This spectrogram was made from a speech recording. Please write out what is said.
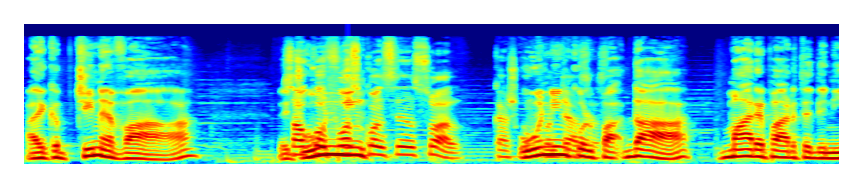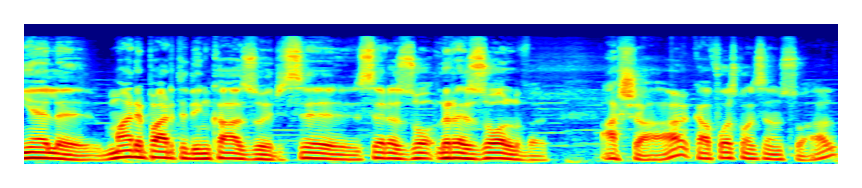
Adică cineva... Deci Sau că a fost consensual. Ca și un inculpat, da, mare parte din ele, mare parte din cazuri se, se rezol, rezolvă așa, că a fost consensual,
